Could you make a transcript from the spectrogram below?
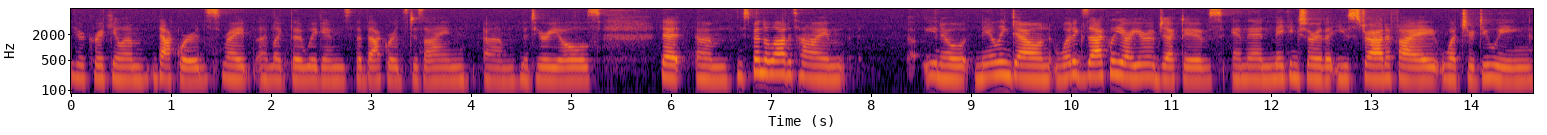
your curriculum backwards right? I like the Wiggins the backwards design um, materials that um, you spend a lot of time you know nailing down what exactly are your objectives and then making sure that you stratify what you're doing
